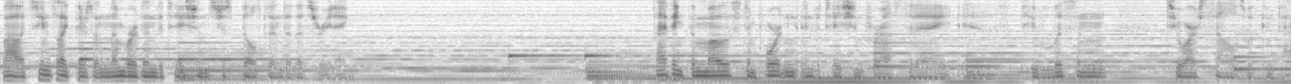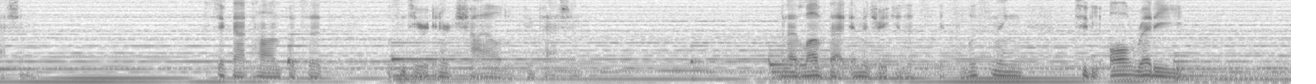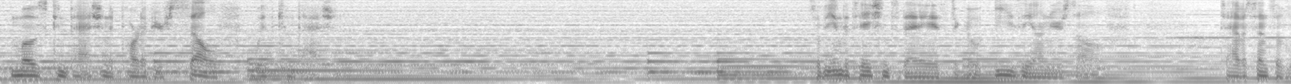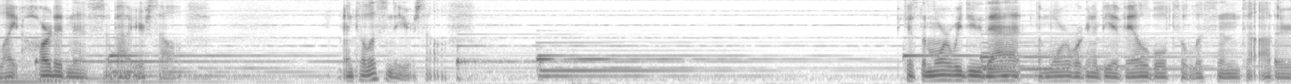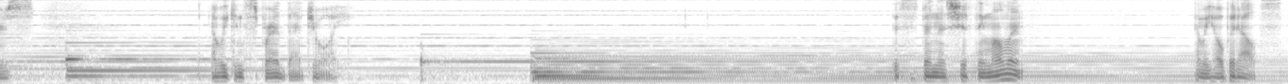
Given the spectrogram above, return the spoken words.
Wow, it seems like there's a number of invitations just built into this reading. I think the most important invitation for us today is to listen to ourselves with compassion. Thich Nhat Hanh puts it listen to your inner child with compassion. And I love that imagery because it's it's listening to the already most compassionate part of yourself with compassion. So, the invitation today is to go easy on yourself, to have a sense of lightheartedness about yourself, and to listen to yourself. Because the more we do that, the more we're going to be available to listen to others, and we can spread that joy. This has been this shifting moment and we hope it helps.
